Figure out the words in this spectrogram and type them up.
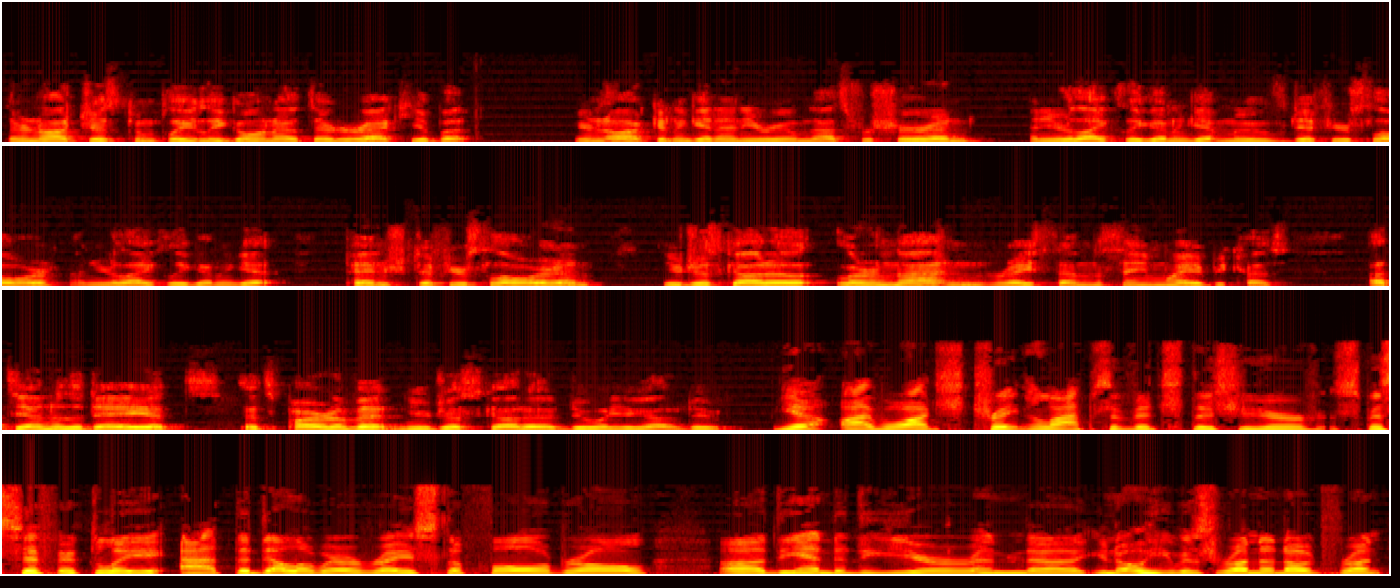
They're not just completely going out there to wreck you, but you're not going to get any room, that's for sure. And, and you're likely going to get moved if you're slower and you're likely going to get pinched if you're slower. And you just got to learn that and race them the same way because at the end of the day, it's, it's part of it and you just got to do what you got to do. Yeah, I watched Treyten Lapcevich this year, specifically at the Delaware race, the fall brawl, uh, the end of the year, and uh, you know he was running out front.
